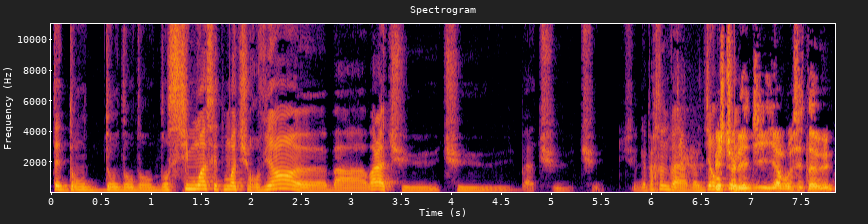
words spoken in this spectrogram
peut-être dans, dans, dans, dans, dans six mois, sept mois, tu reviens, euh, bah voilà, tu, tu, bah, tu, tu, tu- la personne va, va dire. Mais je te l'ai dit hier aussi, t'as vu?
